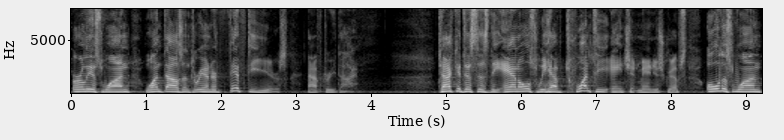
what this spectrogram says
Earliest one, 1,350 years after he died. Tacitus is The Annals, we have 20 ancient manuscripts. Oldest one,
